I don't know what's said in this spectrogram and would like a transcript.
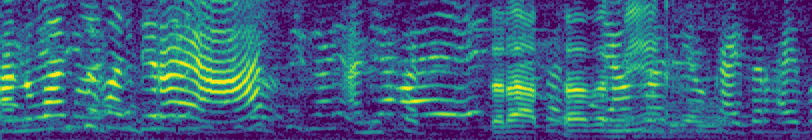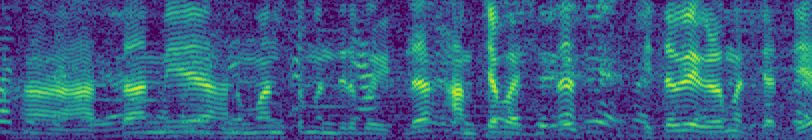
हनुमानचं मंदिर आहे आज. आणि तर आता आता मी हा आता मी हनुमानचं मंदिर बघितलं. आमच्या भाषेत इथं वेगळं म्हणतात ते.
